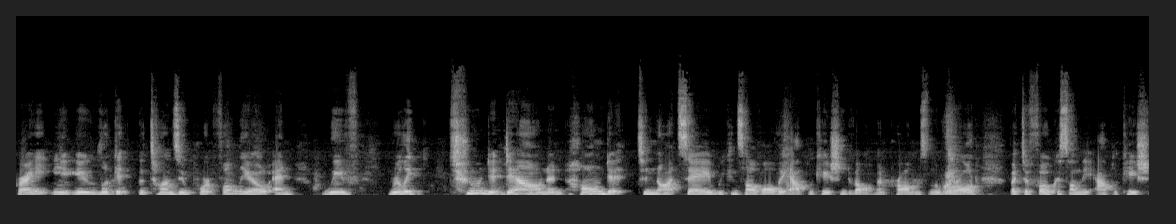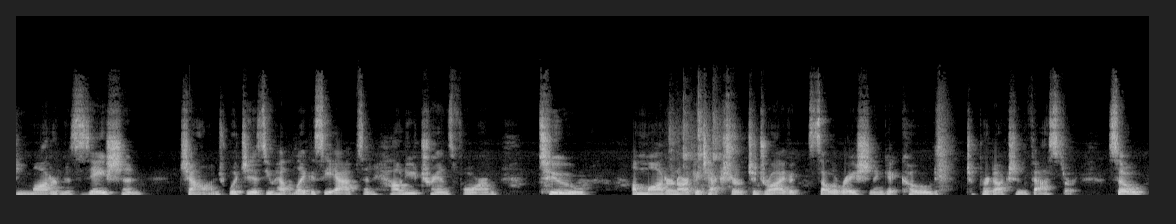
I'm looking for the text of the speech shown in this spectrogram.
right? You, you look at the Tanzu portfolio, and we've really tuned it down and honed it to not say we can solve all the application development problems in the world, but to focus on the application modernization challenge, which is you have legacy apps and how do you transform to a modern architecture to drive acceleration and get code to production faster. So,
